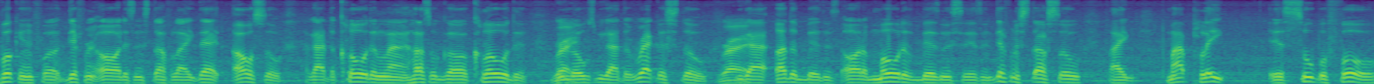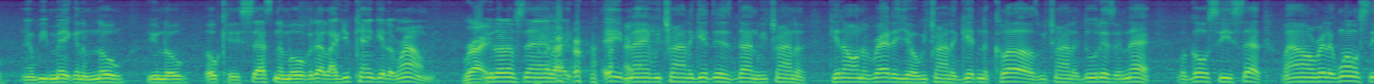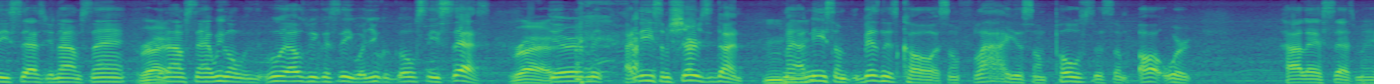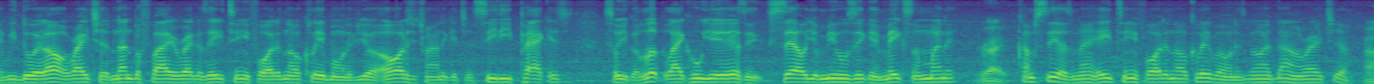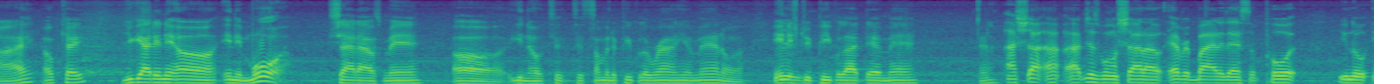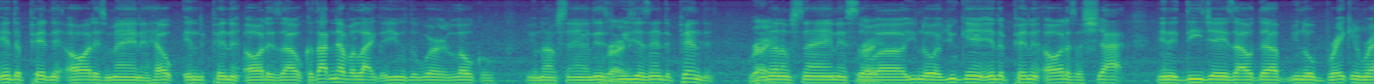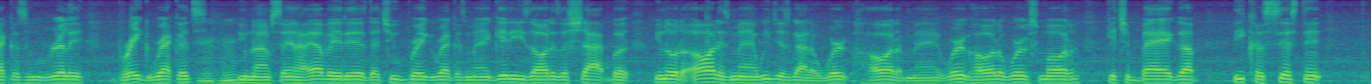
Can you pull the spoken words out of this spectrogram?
booking for different artists and stuff like that. Also, I got the clothing line, Hustle Guard Clothing. Right. You know, we got the record store. Right. We got other business, automotive businesses, and different stuff. So, like, my plate is super full, and we making them know, you know, okay, setting them over there. Like, you can't get around me. Right. You know what I'm saying? Like, hey man, we trying to get this done. We trying to get on the radio. We trying to get in the clubs. We trying to do this and that. Well, go see Seth. Well, I don't really want to see Seth. You know what I'm saying? Right. You know what I'm saying? We gonna who else we could see? Well, you could go see Seth. Right. You heard me? I need some shirts done. Man, I Mm-hmm. need some business cards, some flyers, some posters, some artwork. Holla at Seth, man. We do it all right here. None but Fire Records, 1840 North Claiborne. If you're an artist, you're trying to get your CD package so you can look like who you is and sell your music and make some money, Right. come see us, man. 1840 North Claiborne is going down right here. All right. Okay. You got any uh any more shout outs, man? Uh, you know, to, to some of the people around here, man, or industry people out there, man. Yeah. I shot. I, I just want to shout out everybody that support, you know, independent artists, man, and help independent artists out. Cause I never like to use the word local. You know what I'm saying? This Right. we just independent. Right. You know what I'm saying? And so, Right. uh, you know, if you get independent artists a shot, any DJs out there, you know, breaking records who really break records, Mhm. you know what I'm saying? However it is that you break records, man, get these artists a shot. But, you know, the artists, man, we just got to work harder, man. Work harder, work smarter, get your bag up, be consistent.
